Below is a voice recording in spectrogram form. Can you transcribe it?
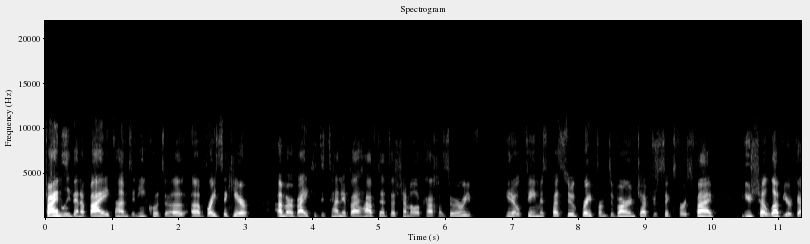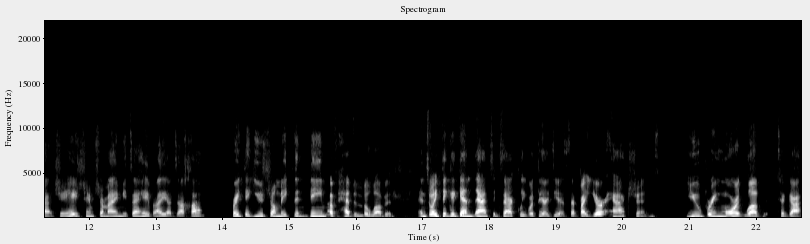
Finally, then Abai comes and he quotes a, a Brisa here. Abai So we've you know, famous pasuk right from Devarim chapter six, verse five. You shall love your God. Right, that you shall make the name of heaven beloved. And so I think again, that's exactly what the idea is that by your actions, you bring more love to God.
